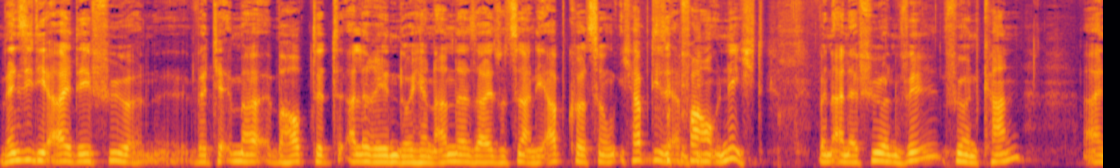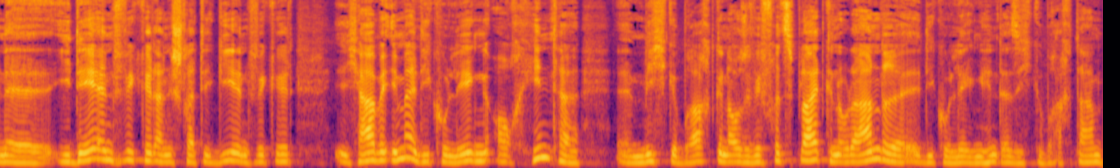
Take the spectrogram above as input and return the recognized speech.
Wenn Sie die ARD führen, wird ja immer behauptet, alle reden durcheinander, sei sozusagen die Abkürzung. Ich habe diese Erfahrung nicht. Wenn einer führen will, führen kann, eine Idee entwickelt, eine Strategie entwickelt, ich habe immer die Kollegen auch hinter äh, mich gebracht, genauso wie Fritz Pleitgen oder andere äh, die Kollegen hinter sich gebracht haben.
